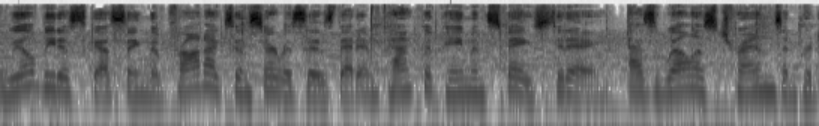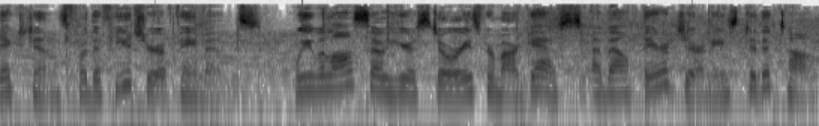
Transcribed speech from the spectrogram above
We'll be discussing the products and services that impact the payment space today, as well as trends and predictions for the future of payments. We will also hear stories from our guests about their journeys to the top.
